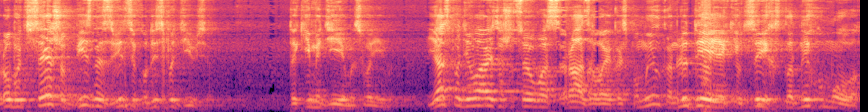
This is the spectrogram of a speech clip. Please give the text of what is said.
робить все, щоб бізнес звідси кудись подівся такими діями своїми. Я сподіваюся, що це у вас разова якась помилка. Людей, які в цих складних умовах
